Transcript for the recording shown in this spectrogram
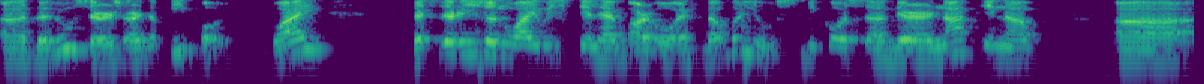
uh, the losers are the people. Why? That's the reason why we still have our OFWs because uh, there are not enough uh,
